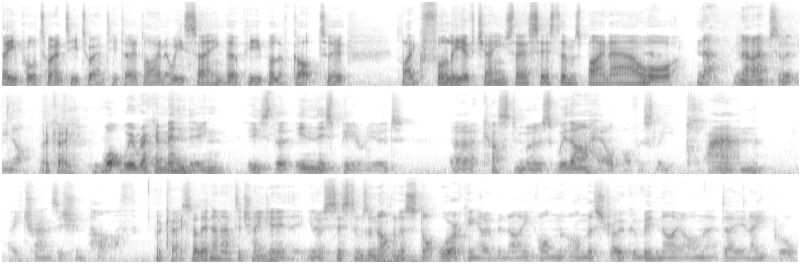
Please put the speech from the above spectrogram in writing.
April 2020 deadline, are we saying that people have got to like fully have changed their systems by now or No, no, absolutely not. okay. what we're recommending is that in this period, uh, customers, with our help, obviously, plan a transition path. Okay. So they don't have to change anything. You know, systems are not going to stop working overnight on on the stroke of midnight on that day in April.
